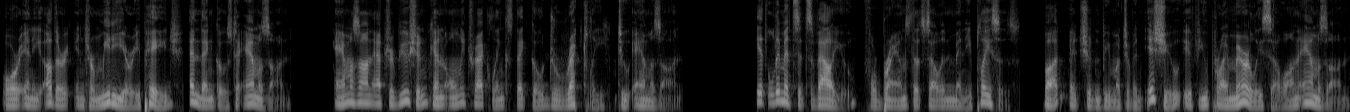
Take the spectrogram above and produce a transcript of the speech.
or any other intermediary page and then goes to Amazon. Amazon Attribution can only track links that go directly to Amazon. It limits its value for brands that sell in many places but it shouldn't be much of an issue if you primarily sell on Amazon.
